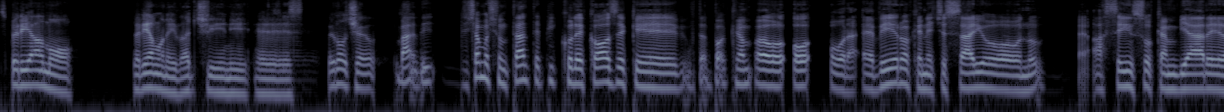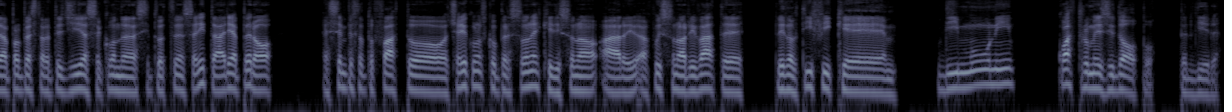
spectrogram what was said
Speriamo speriamo nei vaccini. Eh, però c'è... Ma diciamo ci sono tante piccole cose che... Ora, è vero che è necessario, ha senso cambiare la propria strategia a seconda della situazione sanitaria, però è sempre stato fatto... Cioè io conosco persone sono, a cui sono arrivate le notifiche di immuni quattro mesi dopo, per dire.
